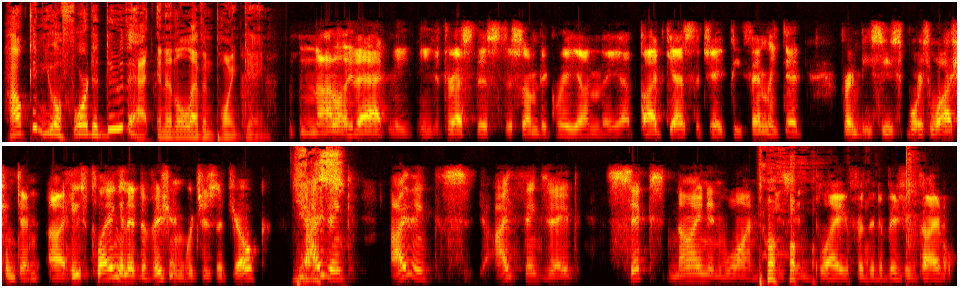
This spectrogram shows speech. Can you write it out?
how can you afford to do that in an 11 point game? Not only that, and he, he addressed this to some degree on the uh, podcast that JP Finlay did for NBC Sports Washington. Uh, he's playing in a division which is a joke. Yes, I think, I think, I think, Zabe, six, nine, and one is in play for the division title.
